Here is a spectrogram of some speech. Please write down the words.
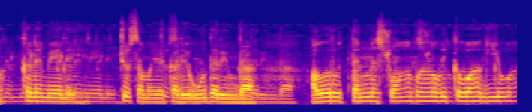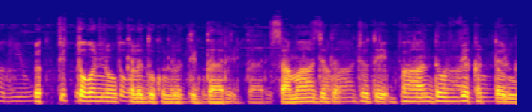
ಮಕ್ಕಳ ಮೇಲೆ ಹೆಚ್ಚು ಸಮಯ ಕಳೆಯುವುದರಿಂದ ಅವರು ತನ್ನ ಸ್ವಾಭಾವಿಕವಾಗಿಯೂ ವ್ಯಕ್ತಿತ್ವವನ್ನು ಕಳೆದುಕೊಳ್ಳುತ್ತಿದ್ದಾರೆ. ಸಮಾಜದ ಜೊತೆ ಬಾಂಧವ್ಯ ಕಟ್ಟಲು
